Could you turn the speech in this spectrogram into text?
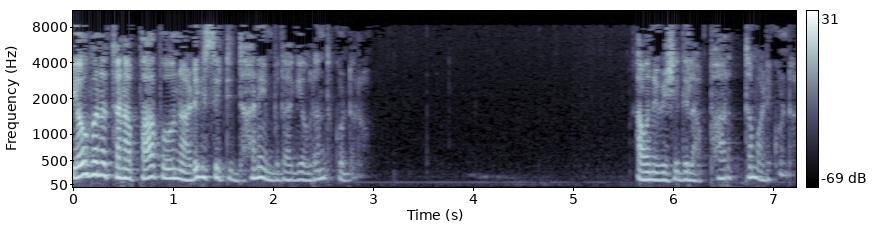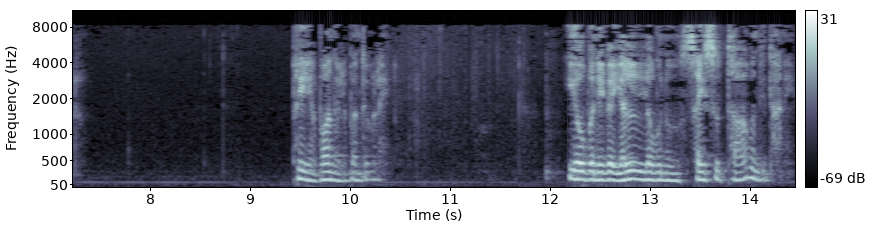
ಯೋಬನ ತನ್ನ ಪಾಪವನ್ನು ಅಡಗಿಸಿಟ್ಟಿದ್ದಾನೆ ಎಂಬುದಾಗಿ ಅವರು ಅಂದುಕೊಂಡರು. ಅವನ ವಿಷಯದಲ್ಲಿ ಅಪಾರ್ಥ ಮಾಡಿಕೊಂಡರು. ಪ್ರಿಯ ಬಾನಲು ಬಂಧುಗಳೇ, ಯೋಬನಿಗ ಎಲ್ಲವನ್ನೂ ಸಹಿಸುತ್ತಾ ಬಂದಿದ್ದಾನೆ.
